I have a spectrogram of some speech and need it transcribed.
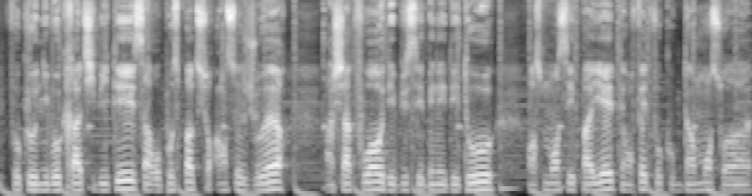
Il faut qu'au niveau créativité, ça repose pas que sur un seul joueur. À chaque fois, au début, c'est Benedetto. En ce moment, c'est Payet. Et en fait, il faut qu'au bout d'un moment, soit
